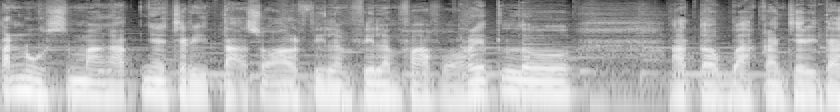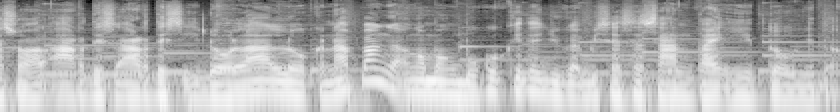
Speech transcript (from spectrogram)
penuh semangatnya cerita soal film-film favorit lo, atau bahkan cerita soal artis-artis idola lo. Kenapa nggak ngomong buku kita juga bisa sesantai itu gitu?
